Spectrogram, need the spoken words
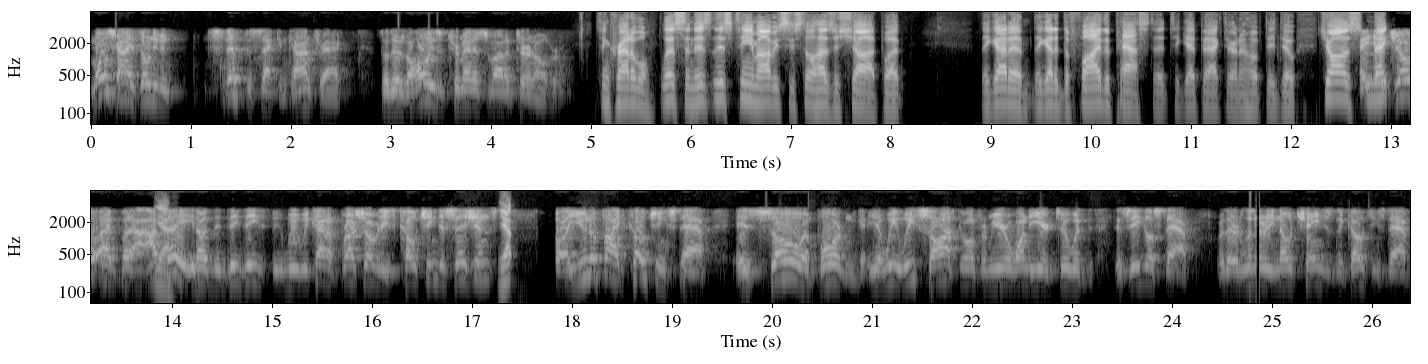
most guys don't even sniff the second contract. So there's always a tremendous amount of turnover. It's incredible. Listen, this this team obviously still has a shot, but they gotta they gotta defy the past to, to get back there, and I hope they do. Jaws, hey, hey Joe, I, but I'll yeah. tell you, you know, these, we we kind of brush over these coaching decisions. Yep. A unified coaching staff is so important. You know, we we saw it going from year one to year two with this Eagle staff, where there are literally no changes in the coaching staff.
